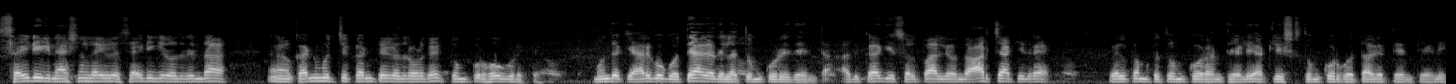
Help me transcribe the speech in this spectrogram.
ಸೈಡಿಗೆ ನ್ಯಾಷನಲ್ ಹೈವೇ ಸೈಡಿಗೆ ಇರೋದ್ರಿಂದ ಕಣ್ಮುಚ್ಚಿ ಕಣ್ಣು ತೆಗೆದ್ರೊಳಗೆ ತುಮಕೂರು ಹೋಗ್ಬಿಡುತ್ತೆ. ಮುಂದಕ್ಕೆ ಯಾರಿಗೂ ಗೊತ್ತೇ ಆಗೋದಿಲ್ಲ ತುಮಕೂರು ಇದೆ ಅಂತ. ಅದಕ್ಕಾಗಿ ಸ್ವಲ್ಪ ಅಲ್ಲಿ ಒಂದು ಆರ್ಚ್ ಹಾಕಿದರೆ ವೆಲ್ಕಮ್ ಟು ತುಮಕೂರು ಅಂಥೇಳಿ ಅಟ್ಲೀಸ್ಟ್ ತುಮಕೂರು ಗೊತ್ತಾಗುತ್ತೆ ಅಂಥೇಳಿ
